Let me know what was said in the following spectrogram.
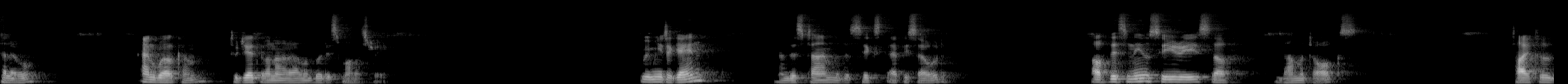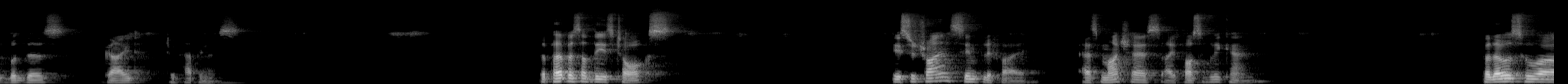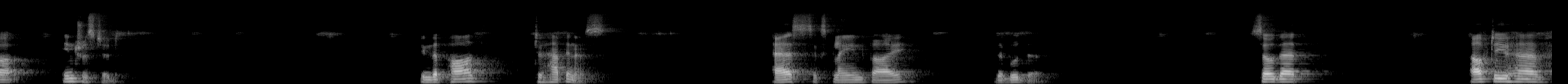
Hello, and welcome to Jetvanarama Buddhist Monastery. We meet again, and this time with the sixth episode of this new series of Dhamma talks titled Buddha's Guide to Happiness. The purpose of these talks is to try and simplify as much as I possibly can for those who are interested in the path to happiness, as explained by the Buddha, so that after you have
